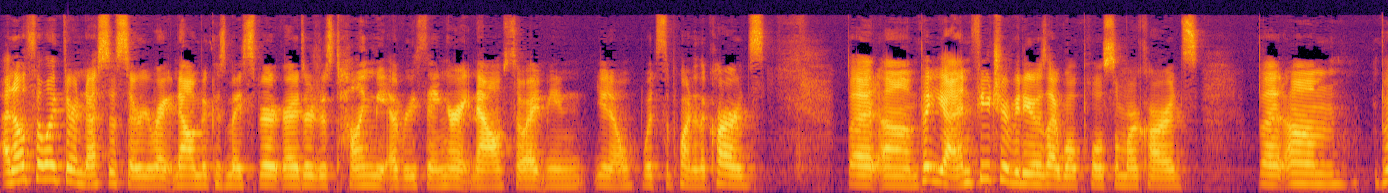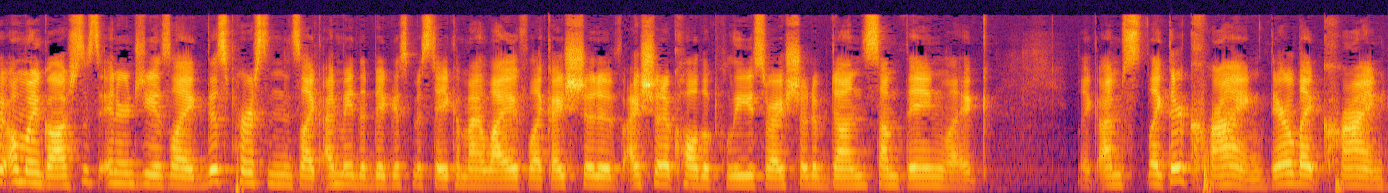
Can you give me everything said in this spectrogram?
I don't feel like they're necessary right now because my spirit guides are just telling me everything right now. So I mean, you know, what's the point of the cards? But, um, but yeah, in future videos, I will pull some more cards. But um but oh my gosh, this energy is like this person is like I made the biggest mistake of my life. Like I should have I should have called the police or I should have done something like like I'm like they're crying. They're like crying.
